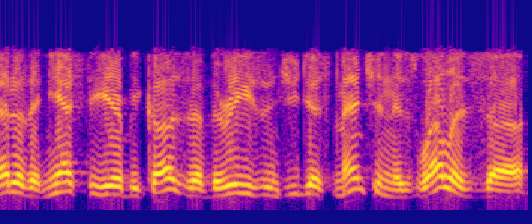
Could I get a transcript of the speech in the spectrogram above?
better than yesteryear because of the reasons you just mentioned, as well as uh,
